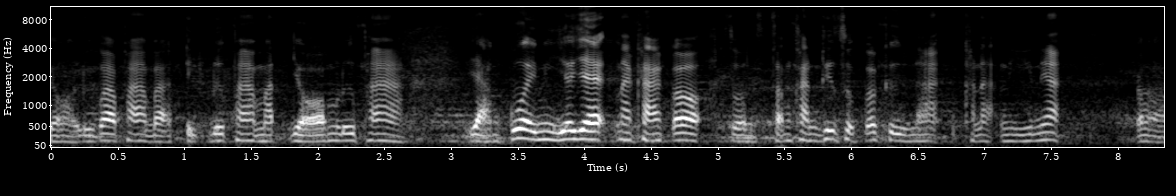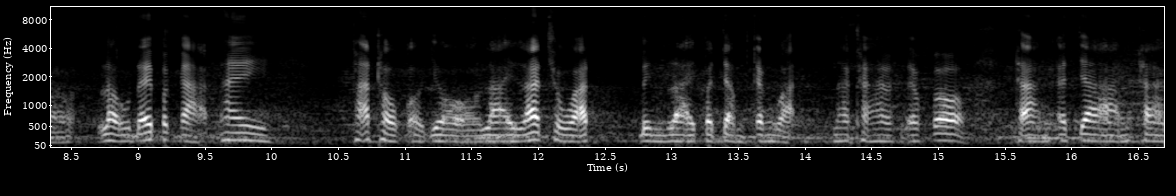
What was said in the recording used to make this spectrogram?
ยอ หรือว่าผ้าบาติกหรือผ้ามัดย้อมหรือผ้าอย่างกล้วยมีเยอะแยะนะคะ ก็ส่วนสำคัญที่สุดก็คือณขณะนี้เนี่ยเเราได้ประกาศให้ผ้าทอเกาะยอลายราชวัตรเป็นลายประจำจังหวัดนะคะ แล้วก็ทางอาจารย์ทาง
